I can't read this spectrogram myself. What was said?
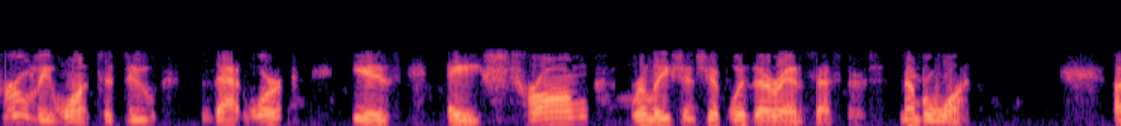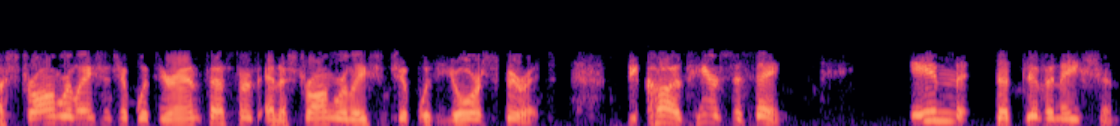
truly want to do that work is a strong relationship with their ancestors. Number one, a strong relationship with your ancestors and a strong relationship with your spirit. Because here's the thing in the divinations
